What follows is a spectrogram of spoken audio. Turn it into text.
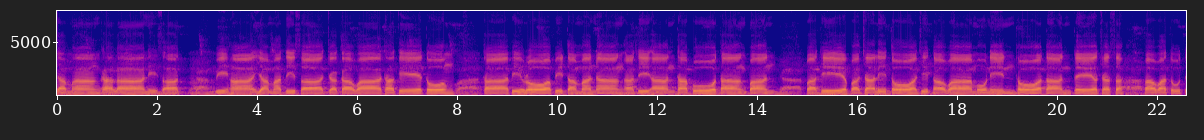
ยมังคลานิสัตวิหายามติสัจจกวาทะเกตุงทาพิโรปิตมนังอติอันทภูตังปันปฏิปัจจาลิโตชิตวามุนินโทตันเตชะสะภาวตุเต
